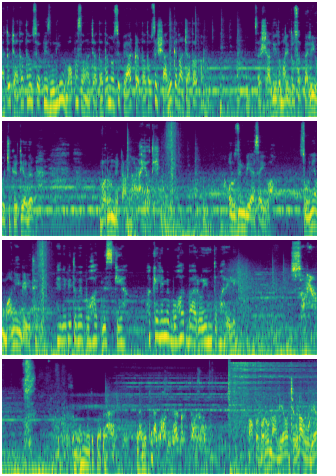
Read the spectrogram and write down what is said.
मैं तो चाहता था उसे अपनी ज़िंदगी में वापस लाना चाहता था मैं उसे प्यार करता था उसे शादी करना चाहता था। सर शादी तो हमारी दो साल पहले ही हो चुकी होती अगर वरुण ने टांग ना अड़ाई होती। और उस दिन भी ऐसा ही हुआ। सोनिया मान ही गई थी। मैंने भी तुम्हें बहुत मिस किया। अकेले में बहुत बार रोई हूँ तुम्हारे लिए। सोनिया। मुझे पता है। मैं तुम्हें बहुत प्यार करता हूँ वहाँ पर वरुण आ गया और झगड़ा हो गया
